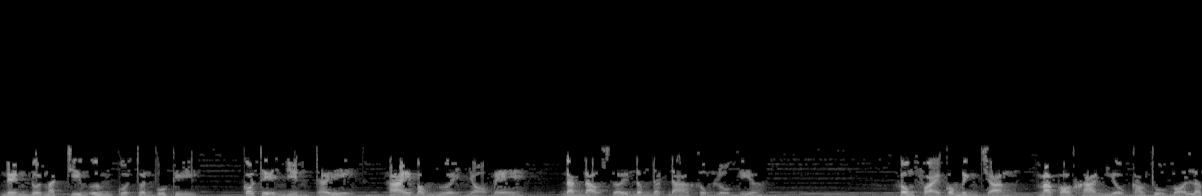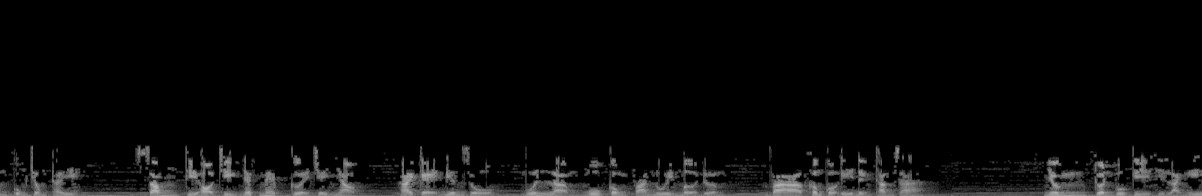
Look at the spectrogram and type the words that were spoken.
nên đôi mắt chim ưng của Tuần Vũ Kỳ có thể nhìn thấy hai bóng người nhỏ bé đang đào xới đống đất đá khổng lồ kia. Không phải có mình chàng mà có khá nhiều cao thủ võ lâm cũng trông thấy. Xong thì họ chỉ nhếch mép cười chế nhạo, hai kẻ điên rồ muốn làm ngu công phá núi mở đường và không có ý định tham gia. Nhưng Tuần Vũ Kỳ thì lại nghĩ,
